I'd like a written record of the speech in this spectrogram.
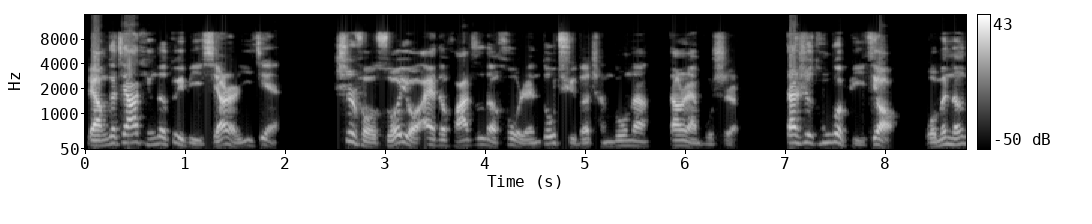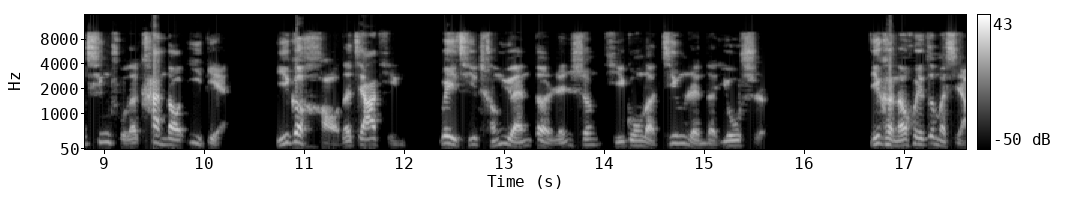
两个家庭的对比显而易见。是否所有爱德华兹的后人都取得成功呢？当然不是。但是通过比较，我们能清楚地看到一点：一个好的家庭为其成员的人生提供了惊人的优势。你可能会这么想。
